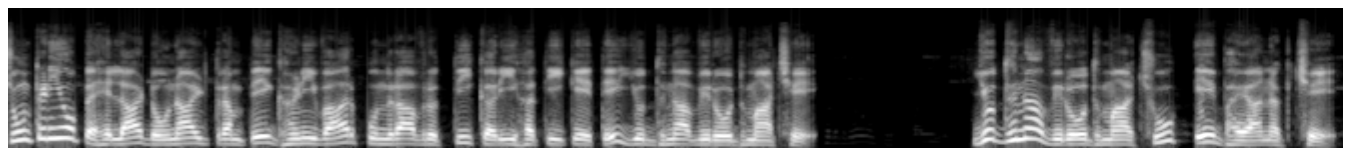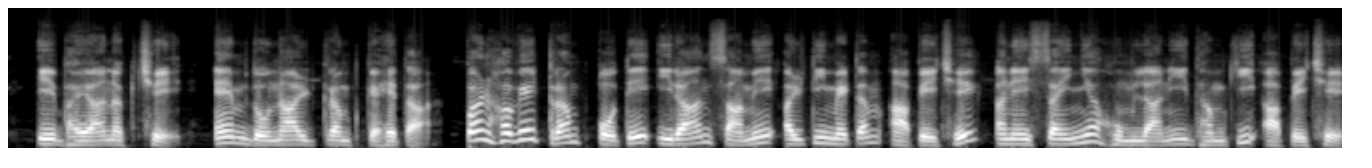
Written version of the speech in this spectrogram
ચૂંટણીઓ પહેલા ડોનાલ્ડ ટ્રમ્પે ઘણીવાર પુનરાવૃત્તિ કરી હતી કે તે યુદ્ધના વિરોધમાં છે. યુદ્ધના વિરોધમાં છું એ ભયાનક છે, એ ભયાનક છે, એમ ડોનાલ્ડ ટ્રમ્પ કહેતા. પણ હવે ટ્રમ્પ પોતે ઈરાન સામે અલ્ટિમેટમ આપે છે અને સૈન્ય હુમલાની ધમકી આપે છે,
